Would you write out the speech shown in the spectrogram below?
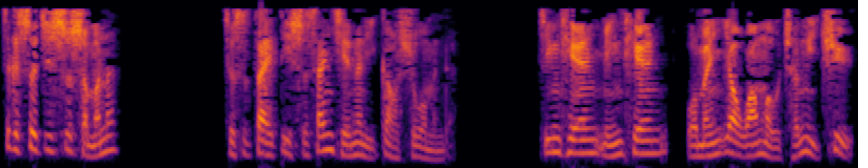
这个设计是什么呢？就是在第十三节那里告诉我们的：今天、明天我们要往某城里去，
